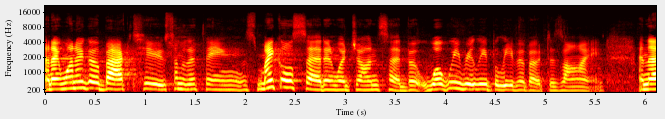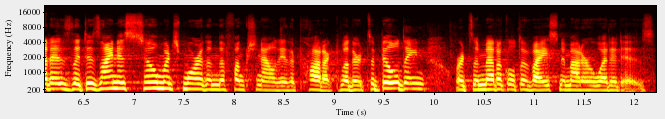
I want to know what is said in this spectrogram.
And I want to go back to some of the things Michael said and what John said, but what we really believe about design. And that is that design is so much more than the functionality of the product, whether it's a building or it's a medical device, no matter what it is.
